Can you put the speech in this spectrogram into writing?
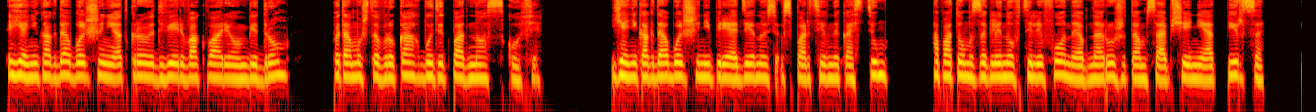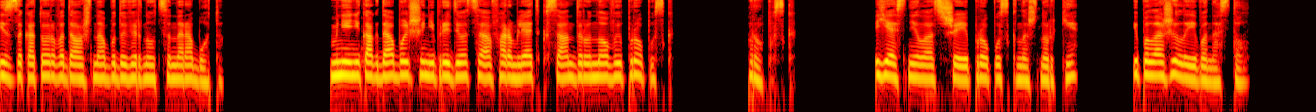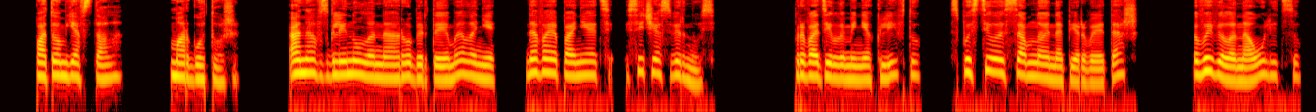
Я никогда больше не открою дверь в аквариум бедром, потому что в руках будет поднос с кофе. Я никогда больше не переоденусь в спортивный костюм, а потом загляну в телефон и обнаружу там сообщение от Пирса, из-за которого должна буду вернуться на работу. Мне никогда больше не придется оформлять к Сандеру новый пропуск. Пропуск. Я сняла с шеи пропуск на шнурке и положила его на стол. Потом я встала, Марго тоже. Она взглянула на Роберта и Мелани, давая понять, сейчас вернусь. Проводила меня к лифту, спустилась со мной на первый этаж, вывела на улицу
